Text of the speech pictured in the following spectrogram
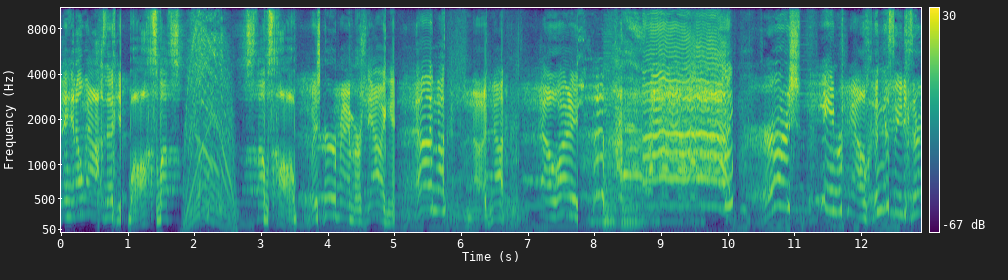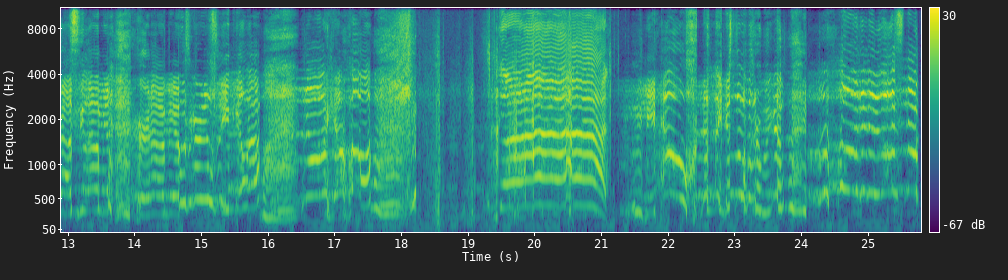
hino maza. Box bus. Some school, Mr. Members. Uh, not, not, not. What? Rush! Now, and the Phoenix are asking me. Heard of me, I was really kill. No, go God! Meow! Nothing is so through me. Oh, stop!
